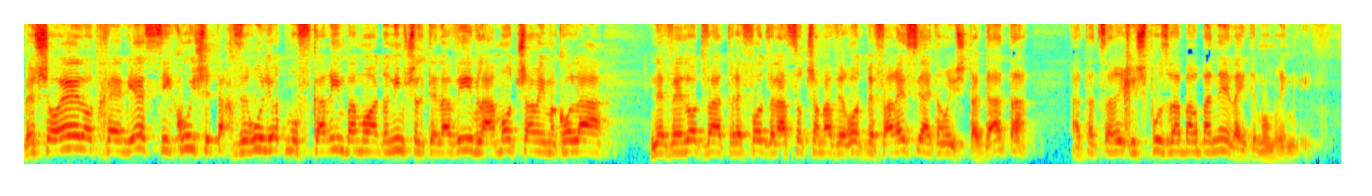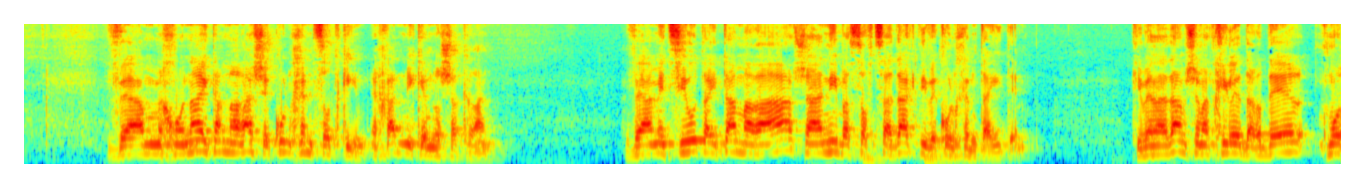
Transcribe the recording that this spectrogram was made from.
ושואל אתכם, יש סיכוי שתחזרו להיות מופקרים במועדונים של תל אביב, לעמוד שם עם כל הנבלות והטרפות ולעשות שם עבירות בפרהסיה? הייתם אומרים, השתגעת? אתה צריך אשפוז באברבנל, הייתם אומרים לי. והמכונה הייתה מראה שכולכם צודקים, אחד מכם לא שקרן. והמציאות הייתה מראה שאני בסוף צדקתי וכולכם טעיתם. כי בן אדם שמתחיל לדרדר, כמו,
